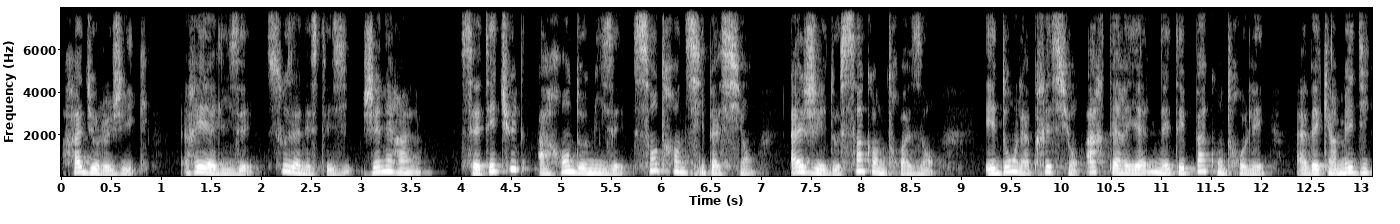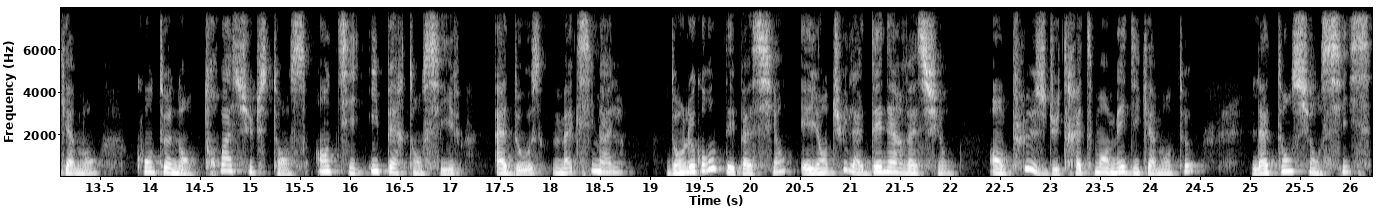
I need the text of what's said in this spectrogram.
radiologique réalisé sous anesthésie générale. Cette étude a randomisé 136 patients âgés de 53 ans et dont la pression artérielle n'était pas contrôlée avec un médicament contenant trois substances antihypertensives à dose maximale. Dans le groupe des patients ayant eu la dénervation, en plus du traitement médicamenteux, la tension 6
